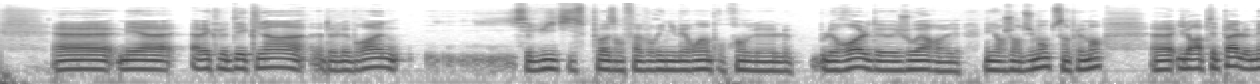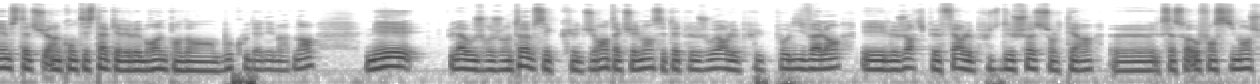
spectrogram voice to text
euh, mais euh, avec le déclin de LeBron, c'est lui qui se pose en favori numéro un pour prendre le, rôle de joueur euh, meilleur joueur du monde tout simplement. Euh, il aura peut-être pas le même statut incontestable qu'avait LeBron pendant beaucoup d'années maintenant, mais là où je rejoins Tom, c'est que Durant actuellement c'est peut-être le joueur le plus polyvalent et le joueur qui peut faire le plus de choses sur le terrain. Euh, que ça soit offensivement, je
